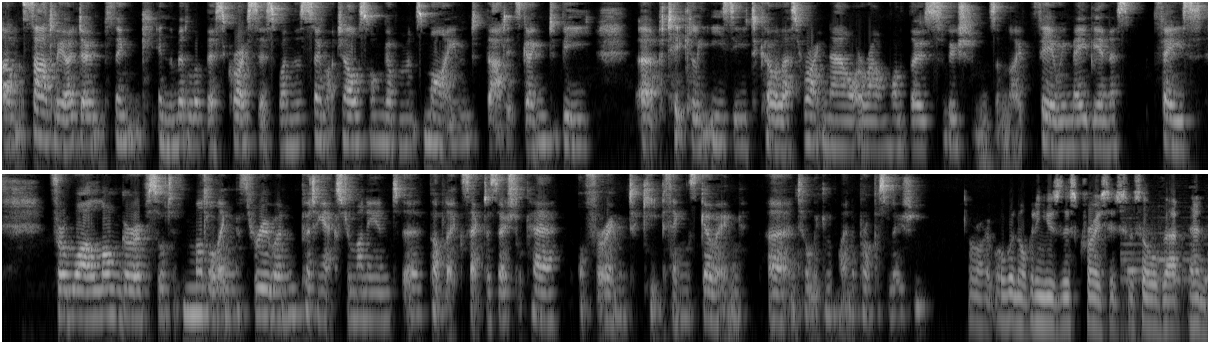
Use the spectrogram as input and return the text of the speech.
Um, sadly, I don't think in the middle of this crisis, when there's so much else on government's mind, that it's going to be uh, particularly easy to coalesce right now around one of those solutions. And I fear we may be in a phase for a while longer of sort of muddling through and putting extra money into the public sector social care offering to keep things going uh, until we can find a proper solution. All right, well, we're not going to use this crisis to solve that then.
